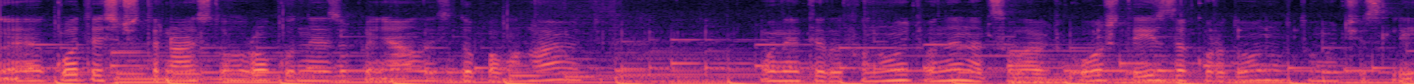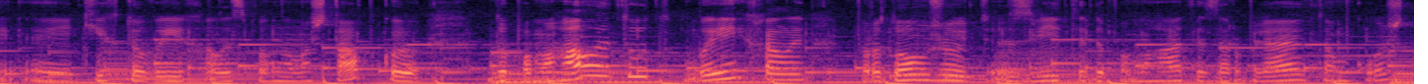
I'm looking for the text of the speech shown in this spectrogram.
е, котрі з 2014 року не зупинялись, допомагають. Вони телефонують, вони надсилають кошти із-за кордону, в тому числі. І ті, хто виїхали з повномасштабкою, допомагали тут, виїхали, продовжують звідти допомагати, заробляють там кошти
